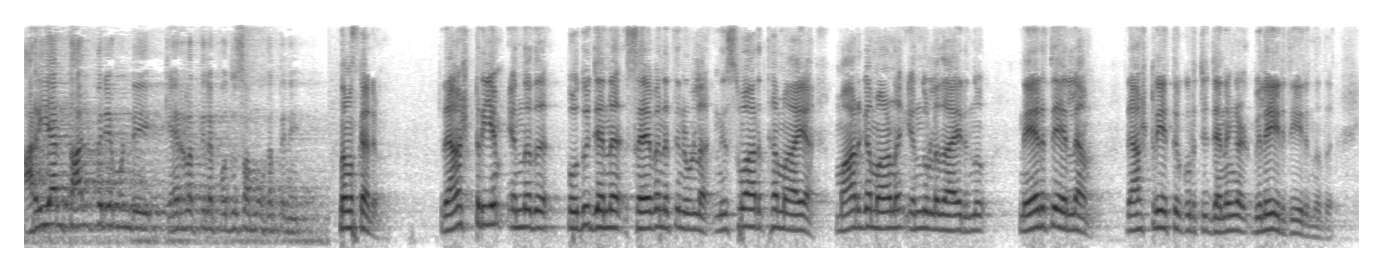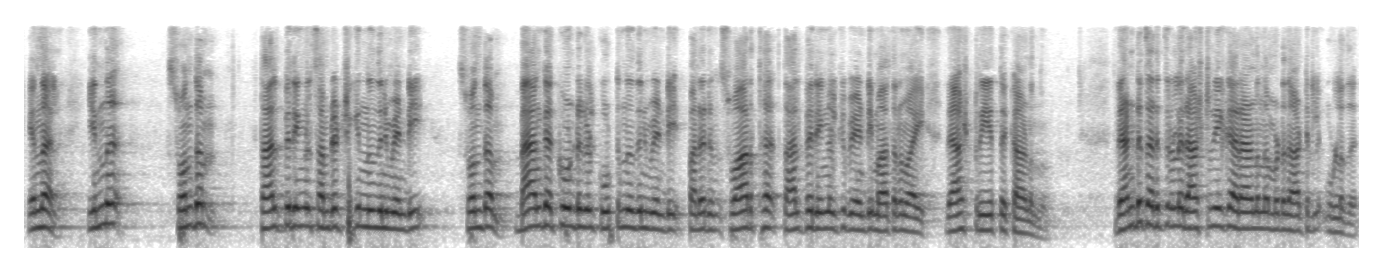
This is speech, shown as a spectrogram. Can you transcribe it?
അറിയാൻ താല്പര്യമുണ്ട് കേരളത്തിലെ പൊതുസമൂഹത്തിന്. നമസ്കാരം. രാഷ്ട്രീയം എന്നത് പൊതുജന സേവനത്തിനുള്ള നിസ്വാർത്ഥമായ മാർഗമാണ് എന്നുള്ളതായിരുന്നു നേരത്തെയെല്ലാം രാഷ്ട്രീയത്തെക്കുറിച്ച് ജനങ്ങൾ വിലയിരുത്തിയിരുന്നത്. എന്നാൽ ഇന്ന് സ്വന്തം താല്പര്യങ്ങൾ സംരക്ഷിക്കുന്നതിന് വേണ്ടി സ്വന്തം ബാങ്ക് അക്കൗണ്ടുകൾ കൂട്ടുന്നതിന് വേണ്ടി പലരും സ്വാർത്ഥ താല്പര്യങ്ങൾക്ക് വേണ്ടി മാത്രമായി രാഷ്ട്രീയത്തെ കാണുന്നു. രണ്ട് തരത്തിലുള്ള രാഷ്ട്രീയക്കാരാണ് നമ്മുടെ നാട്ടിൽ ഉള്ളത്.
